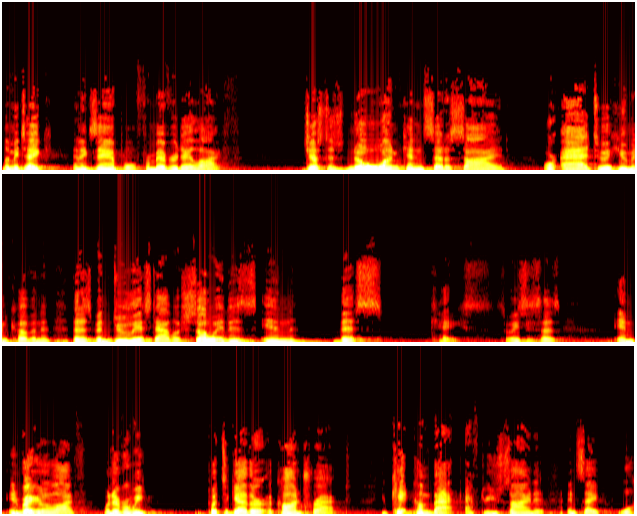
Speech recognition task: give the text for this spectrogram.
Let me take an example from everyday life. Just as no one can set aside or add to a human covenant that has been duly established, so it is in this case. So he says, in, in regular life, whenever we put together a contract, you can't come back after you sign it and say, well,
